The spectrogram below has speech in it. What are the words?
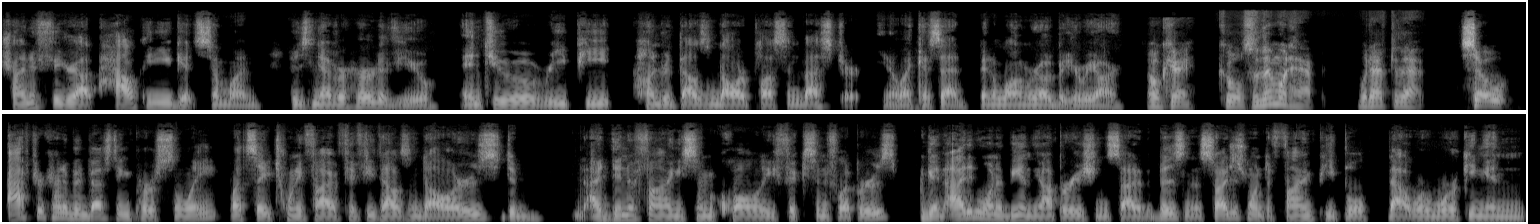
trying to figure out how can you get someone who's never heard of you into a repeat $100,000 plus investor. You know, like I said, been a long road, but here we are. Okay, cool. So then what happened? What after that? So after kind of investing personally, let's say $25,000, $50,000 to identifying some quality fix and flippers. Again, I didn't want to be in the operations side of the business. So I just wanted to find people that were working in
